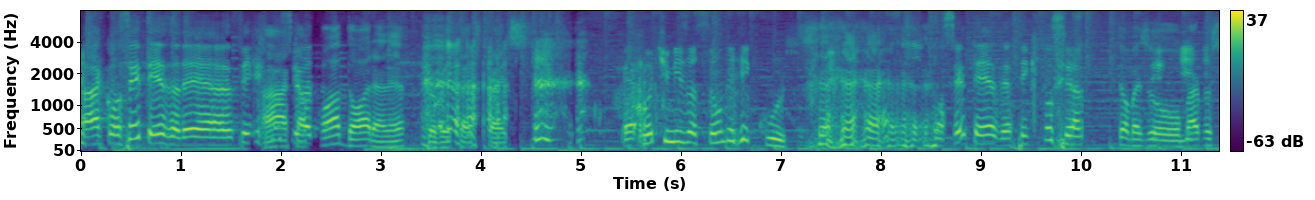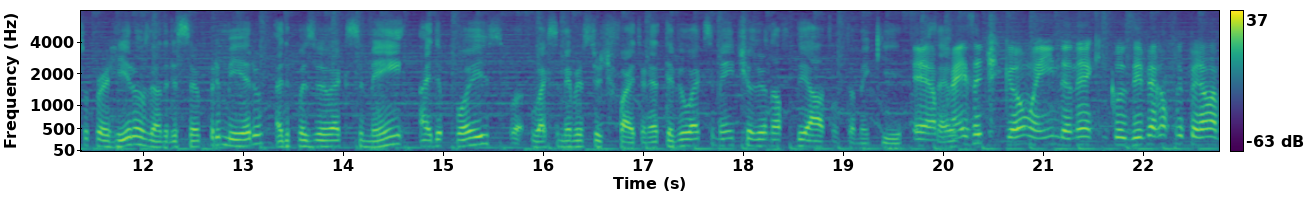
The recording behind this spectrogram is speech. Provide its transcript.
Ah, com certeza, né? Assim que Ah, a funciona. Capcom adora, né? Aproveitar sprites. É otimização de recursos. Com certeza, é assim que funciona. Então, mas o Marvel Super Heroes, né, ele saiu primeiro, aí depois veio o X-Men, aí depois o X-Men vs Street Fighter, né? Teve o X-Men Children of the Atom também, que É, saiu... mais antigão ainda, né? Que inclusive era um fliperama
